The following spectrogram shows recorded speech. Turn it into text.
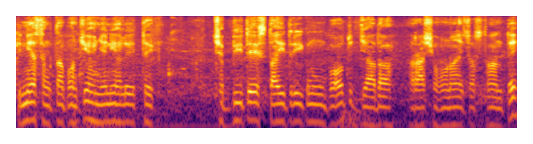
ਕਿੰਨੀਆਂ ਸੰਗਤਾਂ ਪਹੁੰਚੀਆਂ ਹੋਈਆਂ ਨੇ ਹਲੇ ਇੱਥੇ। 26 ਤੇ 27 ਤਰੀਕ ਨੂੰ ਬਹੁਤ ਜ਼ਿਆਦਾ ਰਸ਼ ਹੋਣਾ ਇਸ ਸਥਾਨ ਤੇ।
